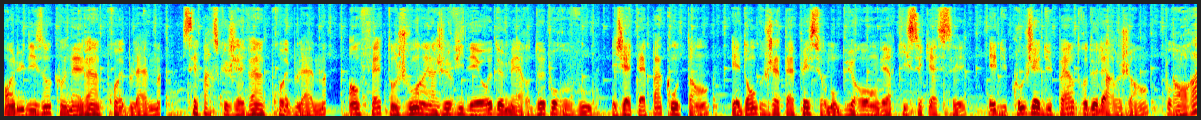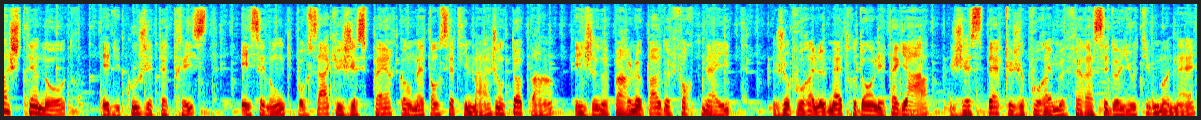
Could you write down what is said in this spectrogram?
en lui disant qu'on avait un problème, c'est parce que j'avais un problème, en fait en jouant à un jeu vidéo de merde pour vous, j'étais pas content, et donc j'ai tapé sur mon bureau en verre qui s'est cassé, et du coup j'ai dû perdre de l'argent pour en racheter un autre, et du coup j'étais triste, et c'est donc pour ça que j'espère qu'en mettant cette image en top 1, et je ne parle pas de Fortnite, je pourrais le mettre dans les tagas, j'espère que je pourrai me faire assez de YouTube monnaie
